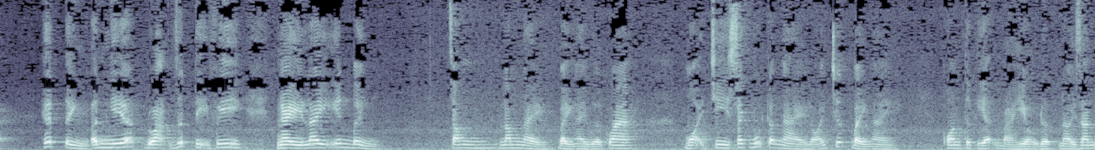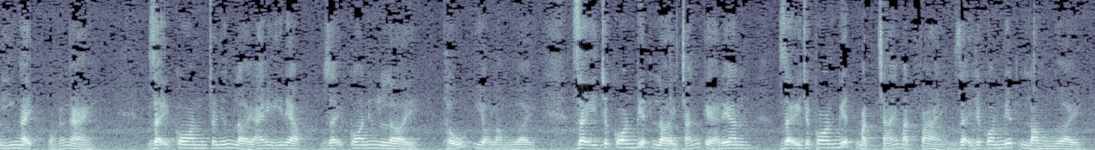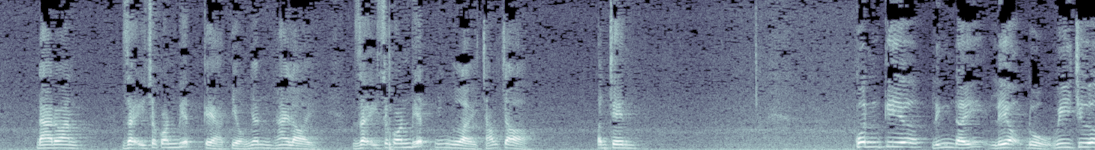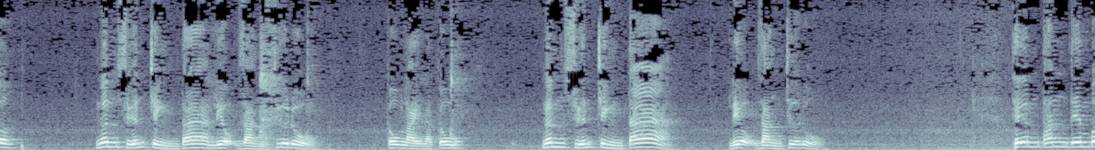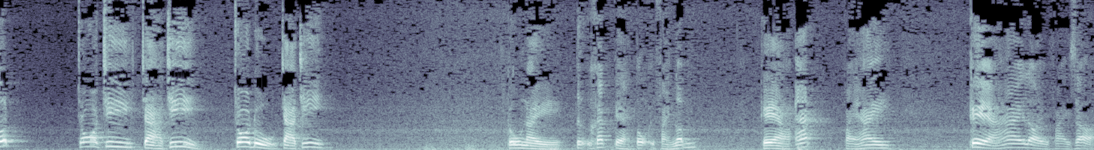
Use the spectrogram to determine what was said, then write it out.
Hết tình ân nghĩa, đoạn dứt thị phi, ngày nay yên bình. Trong năm ngày, bảy ngày vừa qua, mọi chi sách bút các ngài nói trước bảy ngày. Con thực hiện và hiểu được lời gian ý ngậy của các ngài. Dạy con cho những lời hay ý đẹp, dạy con những lời thấu hiểu lòng người dạy cho con biết lời trắng kẻ đen, dạy cho con biết mặt trái mặt phải, dạy cho con biết lòng người. Đa đoan, dạy cho con biết kẻ tiểu nhân hai lời, dạy cho con biết những người cháu trò ân trên. Quân kia lính đấy liệu đủ uy chưa? Ngân xuyến trình ta liệu rằng chưa đủ? Câu này là câu ngân xuyến trình ta. Liệu rằng chưa đủ? Thêm thân thêm bớt. Cho chi, trả chi. Cho đủ, trả chi. Câu này tự khắc kẻ tội phải ngẫm. Kẻ ác phải hay. Kẻ hai lời phải sợ.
